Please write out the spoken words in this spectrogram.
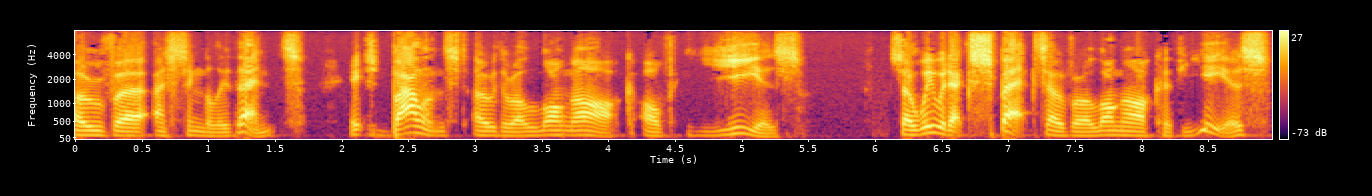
over a single event. It's balanced over a long arc of years. So we would expect over a long arc of years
